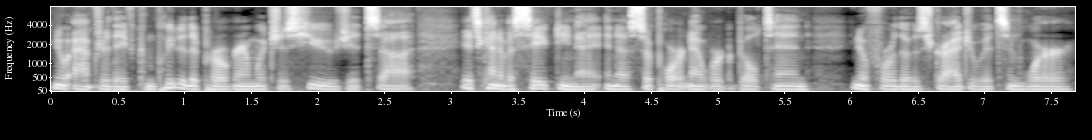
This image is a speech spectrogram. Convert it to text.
You know, after they've completed the program, which is huge. It's it's kind of a safety net and a support network built in you know, for those graduates and where,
